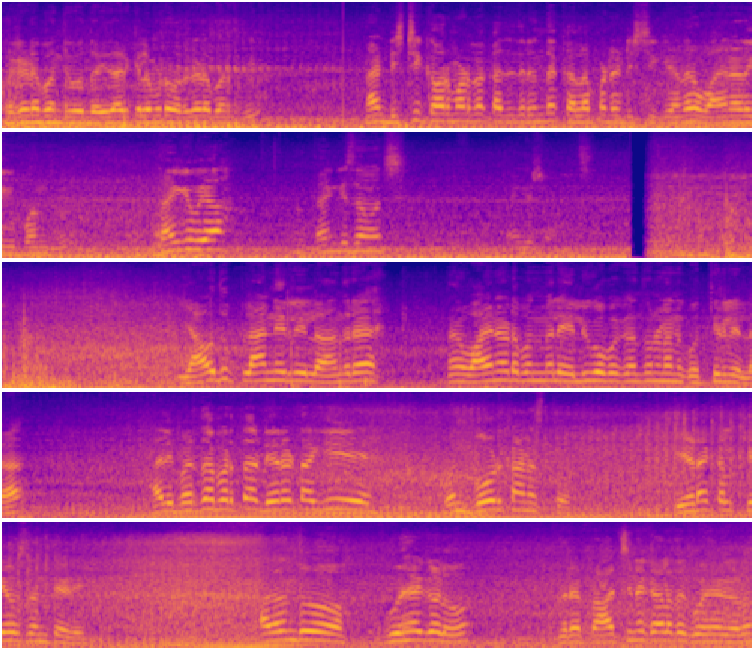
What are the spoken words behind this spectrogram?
ಹೊರಗಡೆ ಬಂದ್ವಿ. ಒಂದು ಐದಾರು ಕಿಲೋಮೀಟರ್ ಹೊರಗಡೆ ಬಂದ್ವಿ. ನಾನು ಡಿಸ್ಟಿಕ್ ಕವರ್ ಮಾಡಬೇಕಾದ್ರಿಂದ ಕಲ್ಲಪಟ್ಟ ಡಿಸ್ಟಿಕ್ ಅಂದರೆ ವಾಯ್ನಾಡಿಗೆ ಬಂದ್ವಿ. ಥ್ಯಾಂಕ್ ಯು ಭಯ್ಯ thank you so much thank you so much ಯಾವುದು ಪ್ಲ್ಯಾನ್ ಇರಲಿಲ್ಲ ಅಂದರೆ ನಾನು ವಾಯನಾಡು ಬಂದಮೇಲೆ ಎಲ್ಲಿಗೆ ಹೋಗ್ಬೇಕಂತ ನನಗೆ ಗೊತ್ತಿರಲಿಲ್ಲ. ಅಲ್ಲಿ ಬರ್ತಾ ಬರ್ತಾ ಡೈರೆಕ್ಟಾಗಿ ಒಂದು ಬೋರ್ಡ್ ಕಾಣಿಸ್ತು. ಎಡಕಲ್ ಕೇವ್ಸ್ ಅಂತೇಳಿ. ಅದೊಂದು ಗುಹೆಗಳು, ಅಂದರೆ ಪ್ರಾಚೀನ ಕಾಲದ ಗುಹೆಗಳು.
